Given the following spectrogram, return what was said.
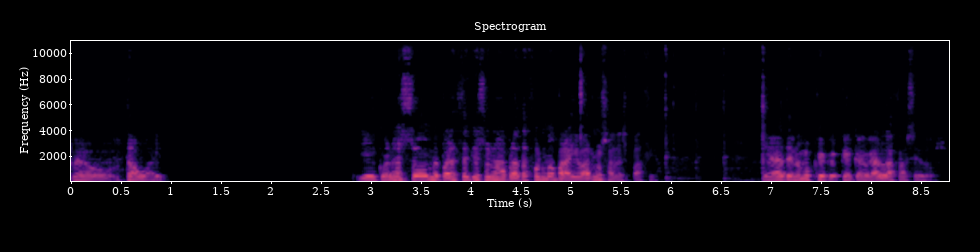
Pero está guay. Y con eso me parece que es una plataforma para llevarnos al espacio. Y ahora tenemos que, cargar la fase 2.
